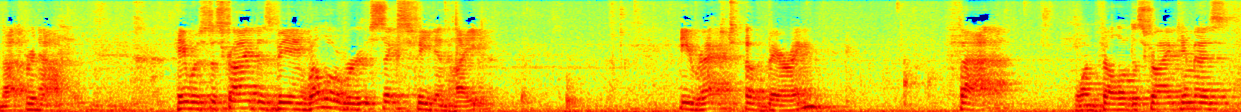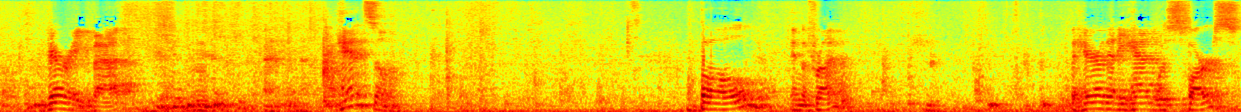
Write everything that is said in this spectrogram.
not for now. He was described as being well over six feet in height, erect of bearing, fat. One fellow described him as very fat, handsome bald in the front. The hair that he had was sparse.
